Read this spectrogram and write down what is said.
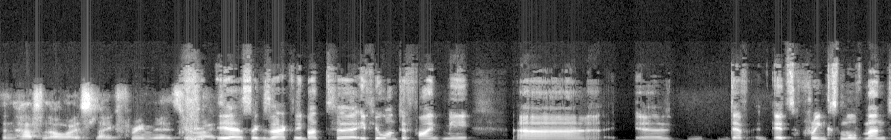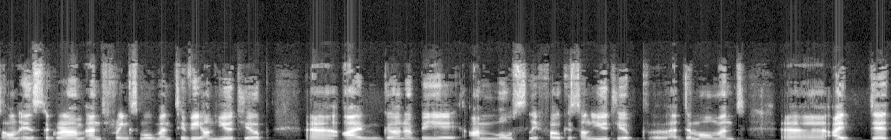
then half an hour is like three minutes you're right yes exactly but uh, if you want to find me uh, uh def- it's Frinks Movement on Instagram and Frinks Movement TV on YouTube. Uh, I'm gonna be. I'm mostly focused on YouTube uh, at the moment. Uh, I did.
